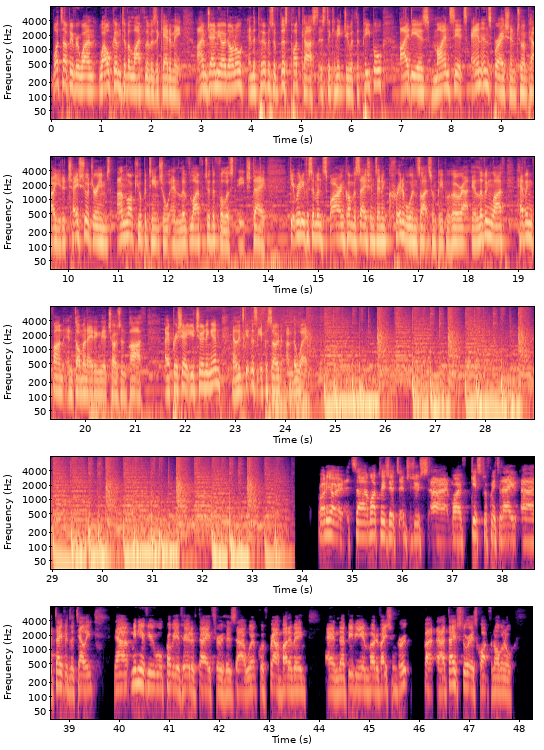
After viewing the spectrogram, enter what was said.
What's up, everyone? Welcome to the Life Livers Academy. I'm Jamie O'Donnell, and the purpose of this podcast is to connect you with the people, ideas, mindsets, and inspiration to empower you to chase your dreams, unlock your potential, and live life to the fullest each day. Get ready for some inspiring conversations and incredible insights from people who are out there living life, having fun, and dominating their chosen path. I appreciate you tuning in. Now, let's get this episode underway. It's uh, my pleasure to introduce uh, my guest with me today, uh, David Letele. Now, many of you will probably have heard of Dave through his uh, work with Brown Buttabean and the BBM Motivation Group, but uh, Dave's story is quite phenomenal.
